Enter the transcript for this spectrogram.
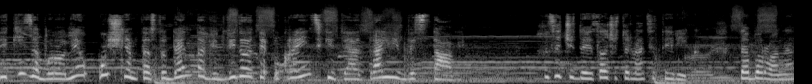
в якій заборонив учням та студентам відвідувати українські театральні вистави. 1914 рік. Заборона.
